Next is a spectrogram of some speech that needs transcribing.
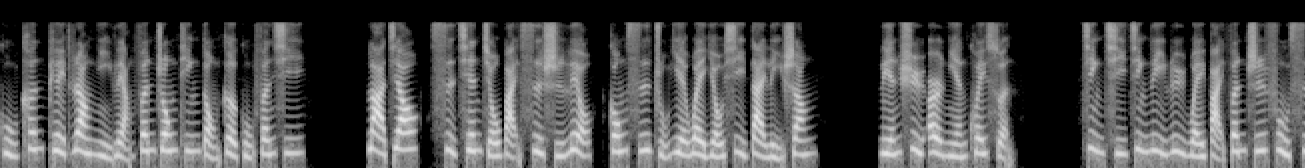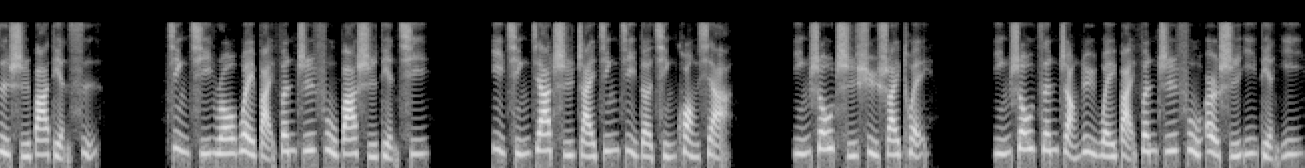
股坑 plate 让你两分钟听懂个股分析。辣椒四千九百四十六，公司主业为游戏代理商，连续二年亏损，近期净利率为百分之负四十八点四，近期 ROE 为百分之负八十点七。疫情加持宅经济的情况下，营收持续衰退，营收增长率为百分之负二十一点一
